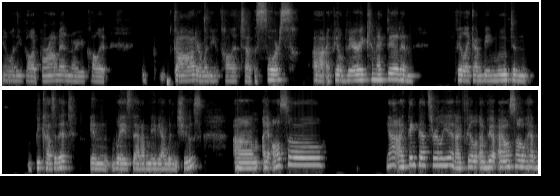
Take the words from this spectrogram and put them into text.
you know, whether you call it Brahman or you call it God or whether you call it uh, the source. Uh, I feel very connected and feel like I'm being moved in because of it in ways that uh, maybe I wouldn't choose. Um, I also, yeah, I think that's really it. I feel I'm. I also have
